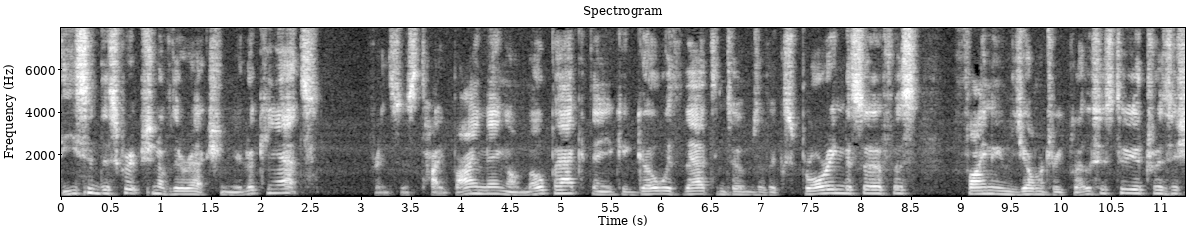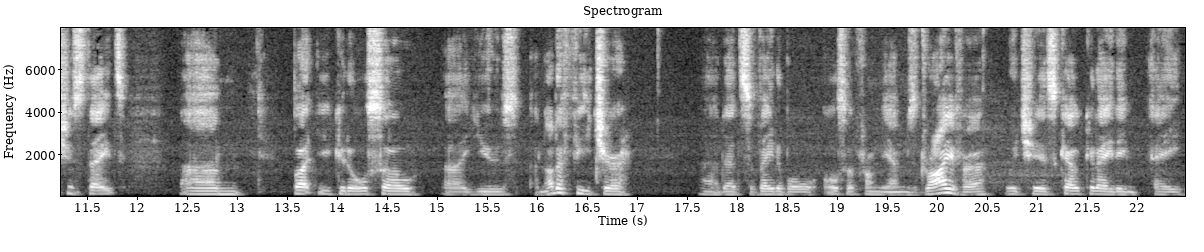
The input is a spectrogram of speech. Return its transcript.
decent description of the reaction you're looking at, for instance tight binding or MOPAC, then you could go with that in terms of exploring the surface, finding the geometry closest to your transition state. Um, but you could also uh, use another feature uh, that's available also from the AMS driver, which is calculating a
